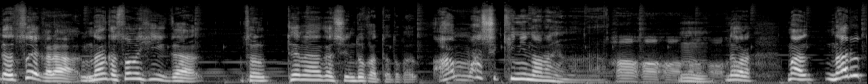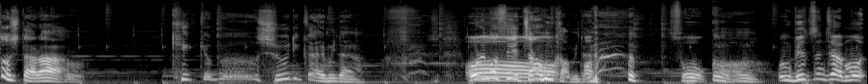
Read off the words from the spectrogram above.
らそうやから、なんかその日がそのテナーがしんどかったとかあんまし気にならへんのね、はあはあはあはあ、うん。はあだからまあなるとしたら、うん。結局修理会みたいな。俺のせいちゃうんかみたいな。そうか、うんうん。別にじゃあもう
